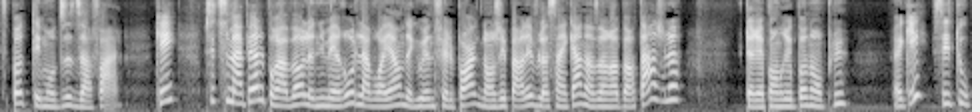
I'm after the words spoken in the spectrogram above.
c'est pas de tes maudites affaires. OK? si tu m'appelles pour avoir le numéro de la voyante de Greenfield Park dont j'ai parlé il y a cinq ans dans un reportage, là, je te répondrai pas non plus. OK? C'est tout.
